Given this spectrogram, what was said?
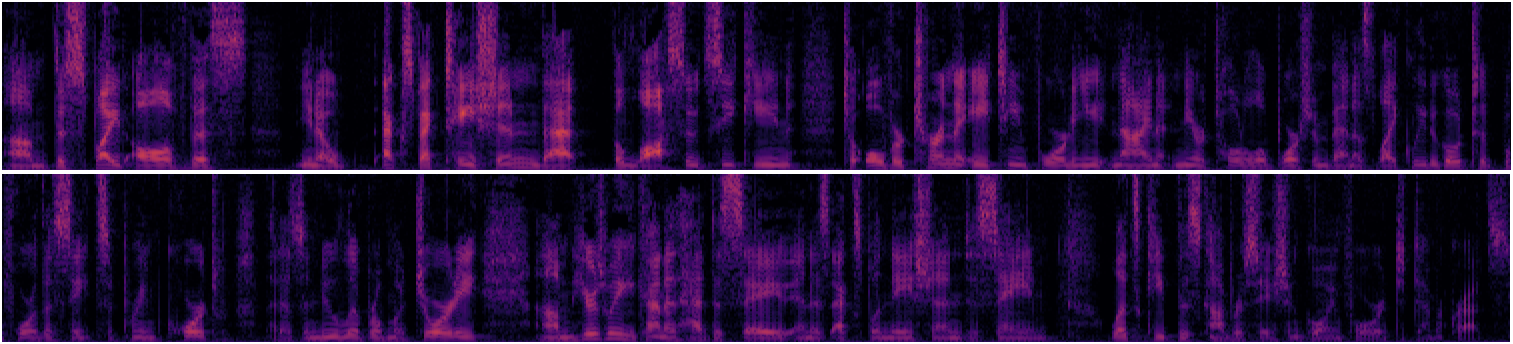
um, despite all of this you know, expectation that The lawsuit seeking to overturn the 1849 near total abortion ban is likely to go to before the state Supreme Court that has a new liberal majority. Um, here's what he kind of had to say in his explanation to saying, let's keep this conversation going forward to Democrats.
